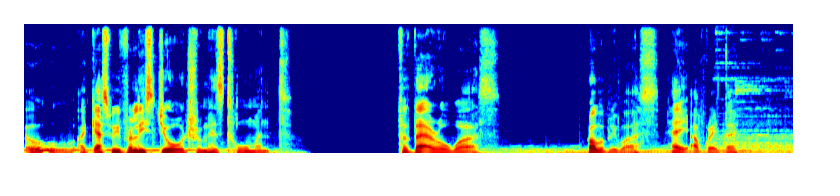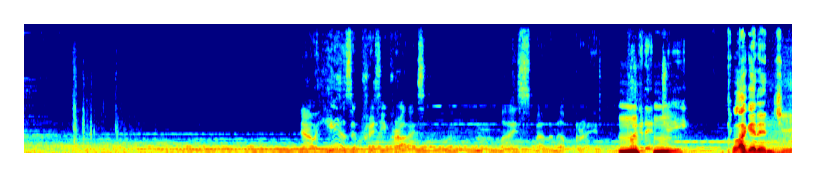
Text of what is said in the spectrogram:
Oh, I guess we've released George from his torment. For better or worse. Probably worse. Hey, upgrade though. Now here's a pretty prize. Mm-hmm, I smell an upgrade. Mm-hmm. Plug it in, G. Plug it in, G.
